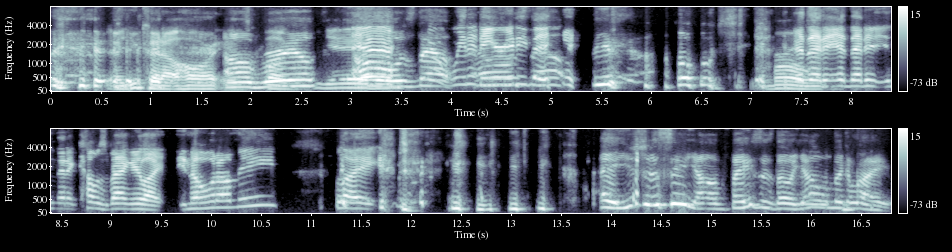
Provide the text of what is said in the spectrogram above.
Yeah, you cut out hard. Oh, as for fuck. real? Yeah, Oh, snap. we didn't hear Oh, anything. snap. oh, shit. bro. and then and then it, and then it comes back and you're like, you know what I mean? Like Hey, you should see y'all faces though. Y'all looking like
